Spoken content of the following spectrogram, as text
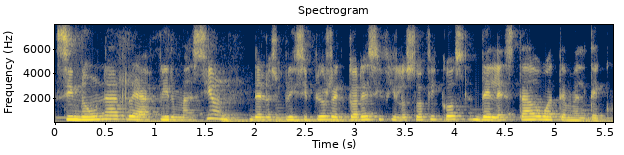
sino una reafirmación de los principios rectores y filosóficos del Estado guatemalteco.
